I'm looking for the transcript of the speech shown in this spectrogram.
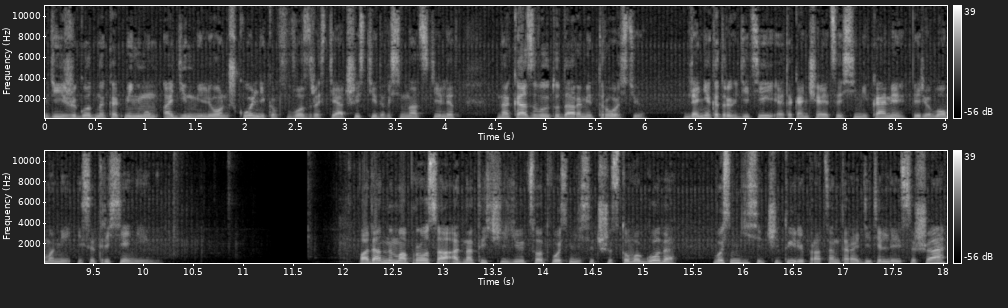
где ежегодно как минимум 1 миллион школьников в возрасте от 6 до 18 лет наказывают ударами тростью, для некоторых детей это кончается синяками, переломами и сотрясениями. По данным опроса 1986 года, 84% родителей США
